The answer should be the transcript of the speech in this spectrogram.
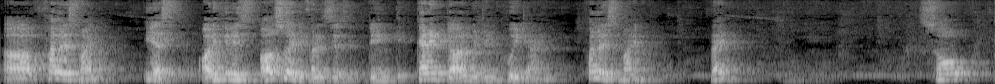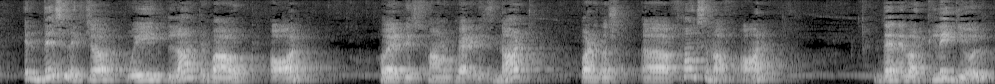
uh, Phalaris minor. Yes, auricle is also a differentiating character between wheat and Phalaris minor, right? So, in this lecture, we learnt about awn, where it is found, where it is not, what are the uh, function of awn, then about ligule,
